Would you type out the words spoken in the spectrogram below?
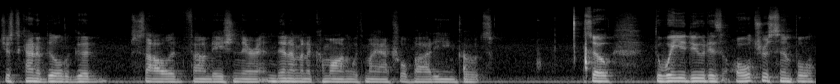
just to kind of build a good solid foundation there, and then I'm going to come on with my actual bodying coats. So the way you do it is ultra simple,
